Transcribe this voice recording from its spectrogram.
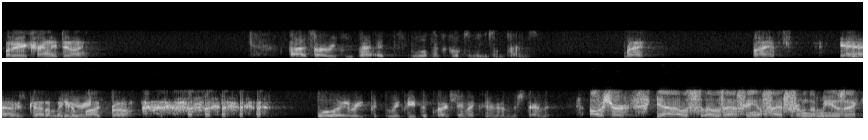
What are you currently doing? Uh, sorry, repeat that. It's a little difficult to read sometimes. Right. Right. Yeah, gotta make a buck, bro. Oh, wait, re- repeat the question. I couldn't understand it. oh, sure. Yeah, I was I was asking aside from the music.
